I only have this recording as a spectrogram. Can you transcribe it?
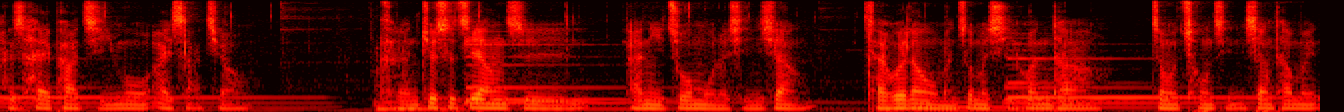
还是害怕寂寞、爱撒娇。可能就是这样子。难以捉摸的形象，才会让我们这么喜欢它，这么憧憬像他们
